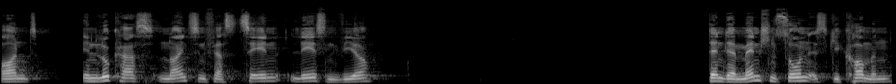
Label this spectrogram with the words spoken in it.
Und in Lukas 19, Vers 10 lesen wir, denn der Menschensohn ist gekommen,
